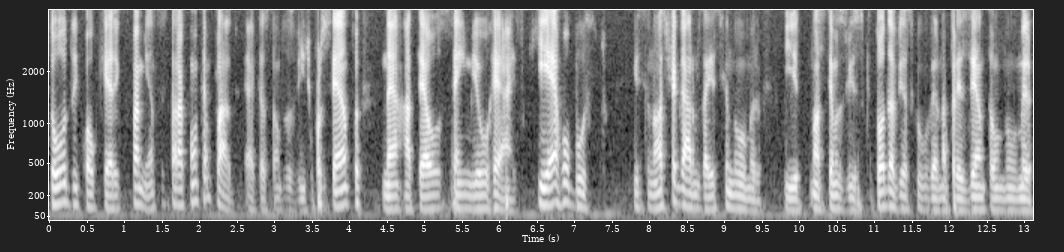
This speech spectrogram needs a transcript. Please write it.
todo e qualquer equipamento estará contemplado. É a questão dos 20%, né, até os 100 mil reais, que é robusto. E se nós chegarmos a esse número, e nós temos visto que toda vez que o governo apresenta um número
